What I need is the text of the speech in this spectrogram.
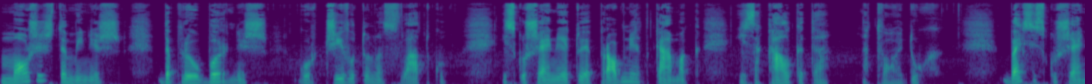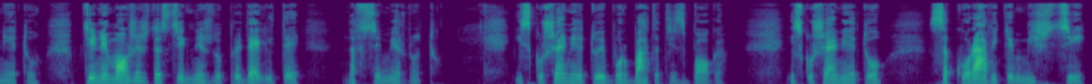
можеш да минеш, да преобърнеш горчивото на сладко. Изкушението е пробният камък и закалката на твоя дух. Без изкушението ти не можеш да стигнеш до пределите на всемирното. Изкушението е борбата ти с Бога. Изкушението са коравите мишци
